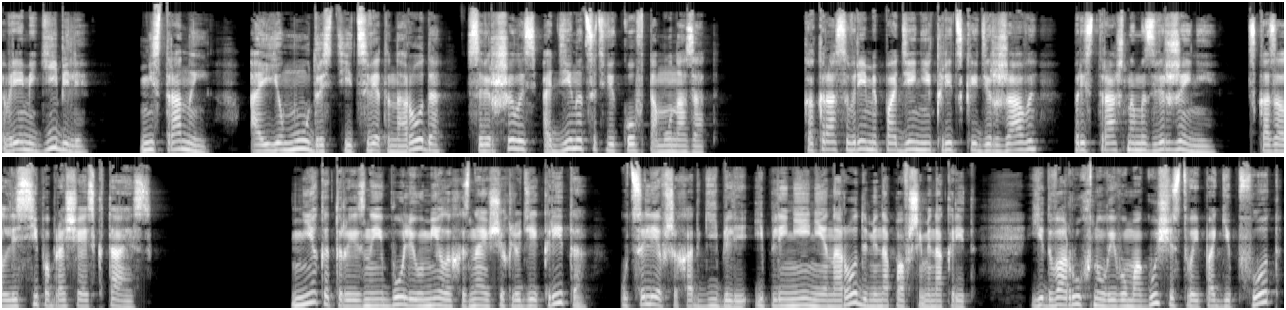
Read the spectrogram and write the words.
Время гибели не страны, а ее мудрости и цвета народа совершилось 11 веков тому назад. Как раз время падения критской державы при страшном извержении, сказал Лисип, обращаясь к Таис. Некоторые из наиболее умелых и знающих людей Крита, уцелевших от гибели и пленения народами, напавшими на Крит, едва рухнуло его могущество и погиб флот,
